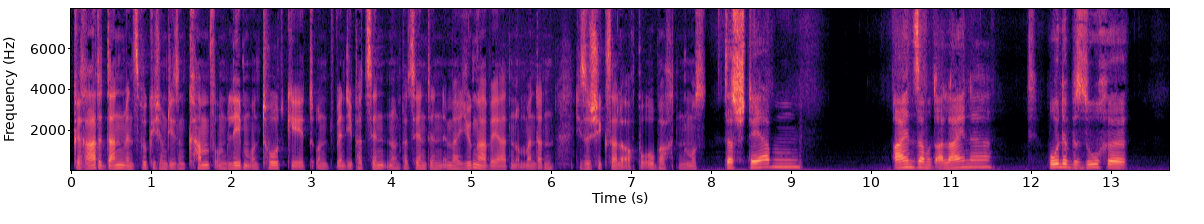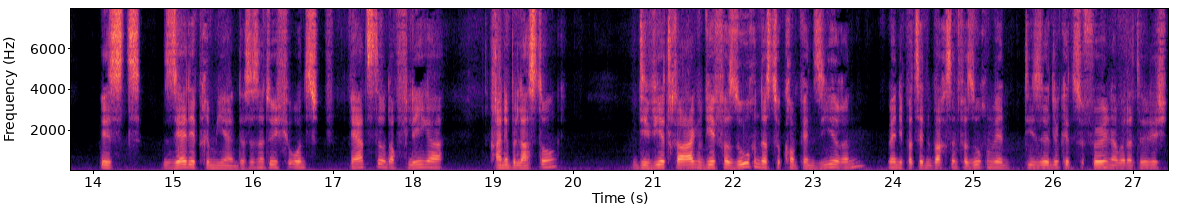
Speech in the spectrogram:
gerade dann, wenn es wirklich um diesen Kampf um Leben und Tod geht und wenn die Patienten und Patientinnen immer jünger werden und man dann diese Schicksale auch beobachten muss. Das Sterben einsam und alleine ohne Besuche ist sehr deprimierend. Das ist natürlich für uns Ärzte und auch Pfleger eine Belastung, die wir tragen. Wir versuchen das zu kompensieren. Wenn die Patienten wach sind, versuchen wir diese Lücke zu füllen, aber natürlich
